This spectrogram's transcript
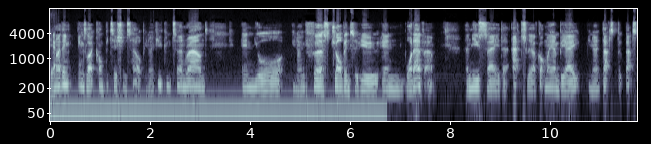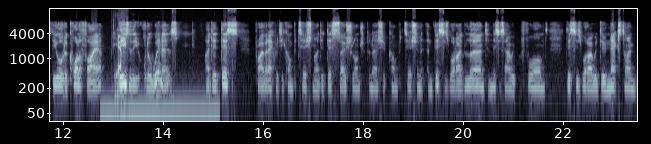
Yeah. And I think things like competitions help. You know, if you can turn around in your you know first job interview in whatever and you say that actually I've got my MBA, you know, that's the, that's the order qualifier. Yeah. These are the order winners. I did this private equity competition, I did this social entrepreneurship competition, and this is what I've learned, and this is how we performed. This is what I would do next time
